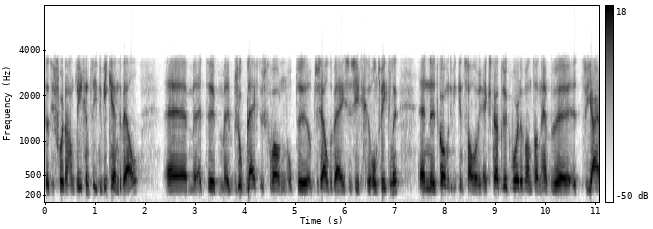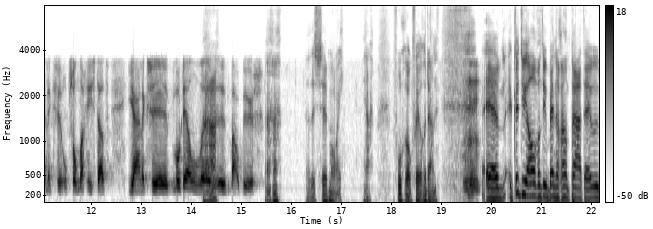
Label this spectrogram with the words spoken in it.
dat is voor de hand liggend, in de weekenden wel. Het, het, bezoek blijft dus gewoon op, de, op dezelfde wijze zich ontwikkelen. En het komende weekend zal er weer extra druk worden, want dan hebben we het jaarlijkse, op zondag is dat, jaarlijkse modelbouwbeurs. Uh, Aha, dat is uh, mooi. Ja, vroeger ook veel gedaan. Mm. Uh, kunt u al, want u bent nog aan het praten, u,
